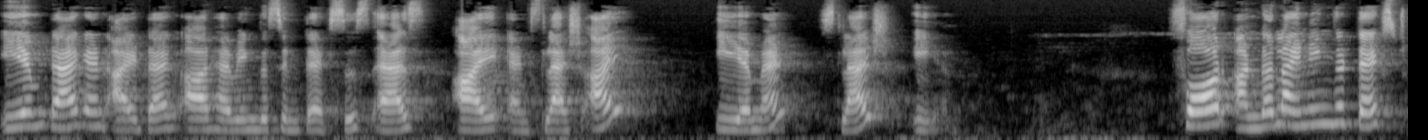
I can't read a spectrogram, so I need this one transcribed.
EM tag and I tag are having the syntaxes as I and slash I, EM and slash EM. For underlining the text,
